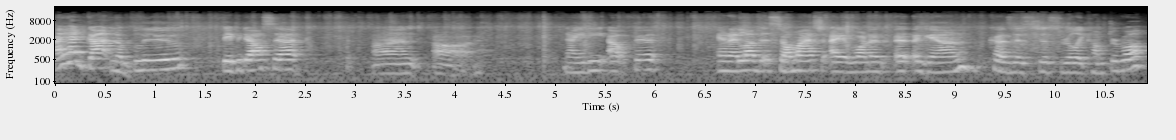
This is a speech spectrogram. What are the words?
I had gotten a blue baby doll set on uh, 90 outfit, and I loved it so much. I wanted it again because it's just really comfortable.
